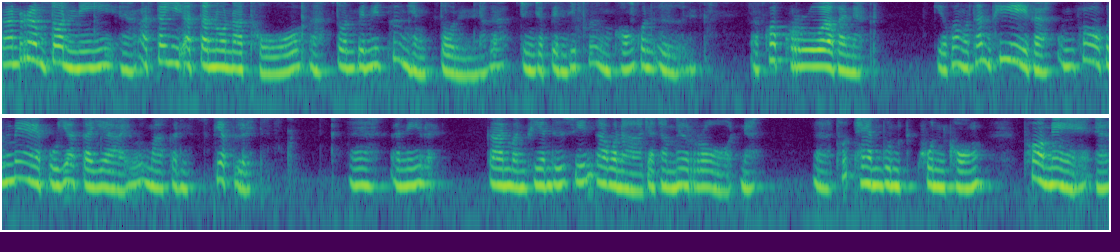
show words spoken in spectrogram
การเริ่มต้นนี้อัตยิอัตโนนาโถตนเป็นวิพึ่งแห่งตนนะคะจึงจะเป็นที่พึ่งของคนอื่น ครอบครัวค่ะเนี่ย เกี่ยวข้องกับท่านพี่ค่ะ คุณพ่อคุณแม่ปู่ย่าตายายมากันเพียบเลยอันนี้แหละ การหมั่นเพียรถือศีลภาวนาจะทำให้รอดนะทดแทนบุญคุณของพ่อแม่นะ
